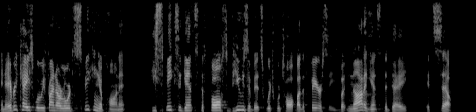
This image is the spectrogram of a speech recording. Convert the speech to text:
In every case where we find our Lord speaking upon it, he speaks against the false views of it which were taught by the Pharisees, but not against the day itself.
